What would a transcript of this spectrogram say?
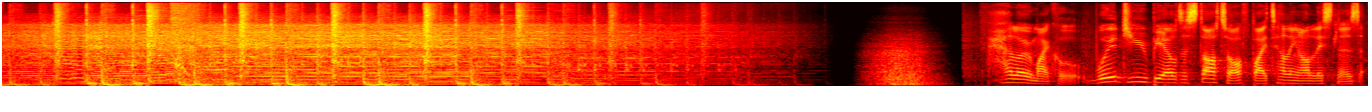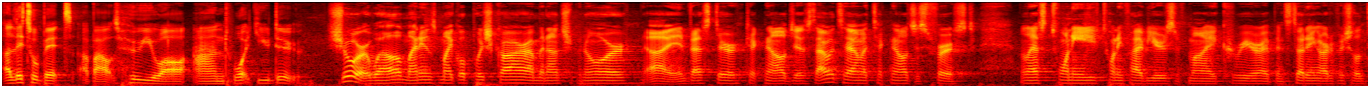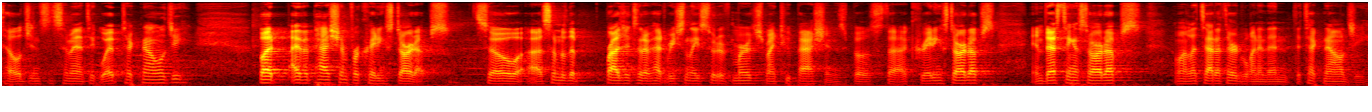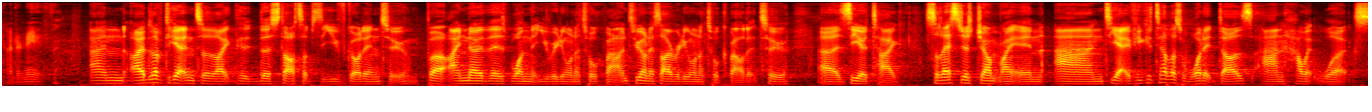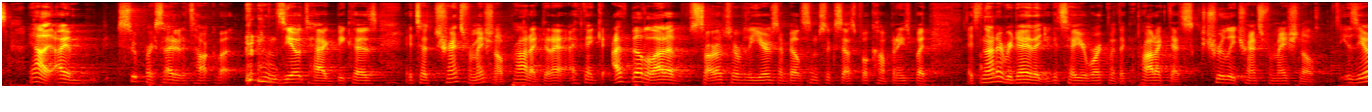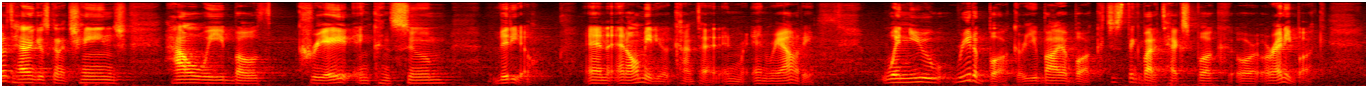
Hello, Michael. Would you be able to start off by telling our listeners a little bit about who you are and what you do? Sure. Well, my name is Michael Pushkar. I'm an entrepreneur, uh, investor, technologist. I would say I'm a technologist first. The last 20, 25 years of my career, I've been studying artificial intelligence and semantic web technology. But I have a passion for creating startups. So uh, some of the projects that I've had recently sort of merged my two passions, both uh, creating startups, investing in startups, well, let's add a third one and then the technology underneath. And I'd love to get into like the, the, startups that you've got into, but I know there's one that you really want to talk about. And to be honest, I really want to talk about it too, uh, Zeotag. So let's just jump right in. And yeah, if you could tell us what it does and how it works. Yeah, I'm super excited to talk about Zeotag because it's a transformational product. And I, I, think I've built a lot of startups over the years. I've built some successful companies, but it's not every day that you could say you're working with a product that's truly transformational. Zeotag is going to change how we both create and consume video and, and all media content in, in reality. When you read a book or you buy a book, just think about a textbook or, or any book.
